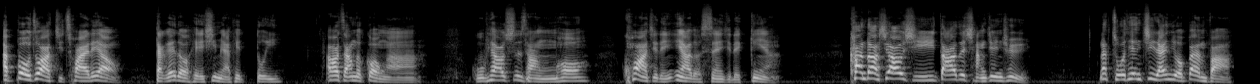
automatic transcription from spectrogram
啊，报纸一出来了。大家都黑心命去堆，啊！我怎都讲啊，股票市场唔好，看一个影就生一个囝。看到消息，大家都抢进去。那昨天既然有办法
